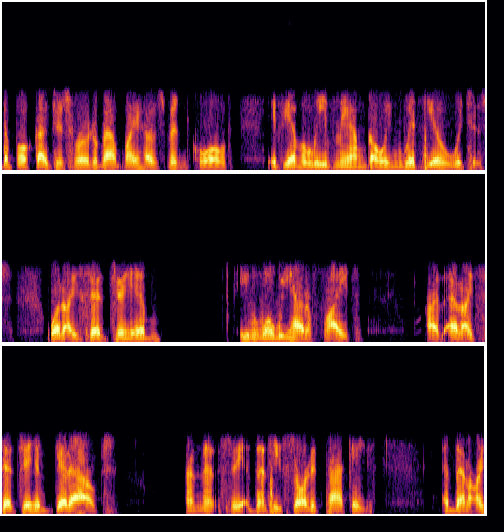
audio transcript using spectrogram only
the book I just wrote about my husband called If You Ever Leave Me, I'm Going With You, which is what I said to him, even when we had a fight. And, and I said to him, Get out and then see, then he started packing, and then I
